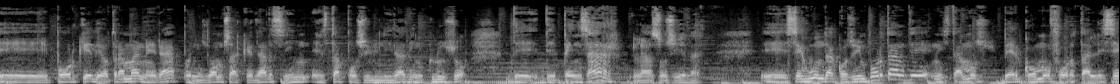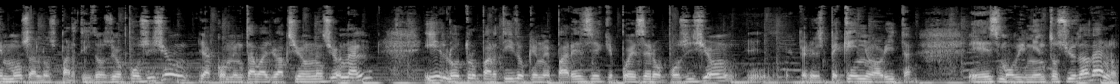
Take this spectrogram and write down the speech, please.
eh, porque de otra manera pues nos vamos a quedar sin esta posibilidad incluso de, pensar la sociedad. Eh, segunda cosa importante, necesitamos ver cómo fortalecemos a los partidos de oposición. Ya comentaba yo Acción Nacional y el otro partido que me parece que puede ser oposición, eh, pero es pequeño ahorita, es Movimiento Ciudadano.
